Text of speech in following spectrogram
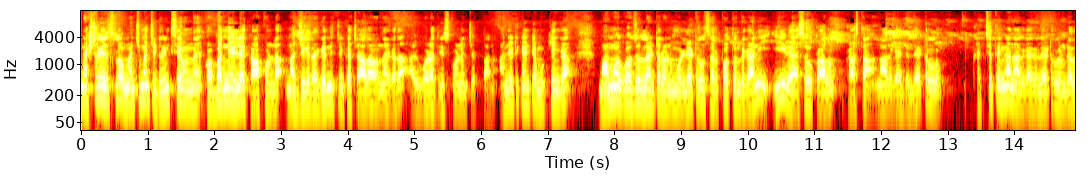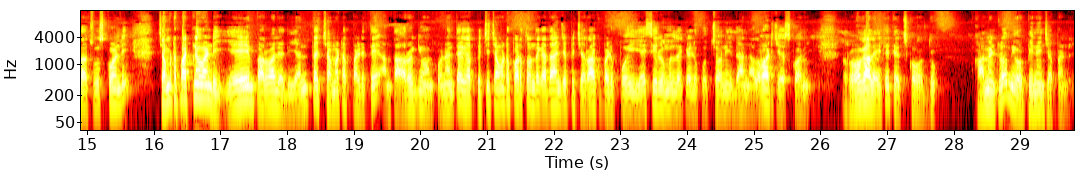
నెక్స్ట్ రీల్స్లో మంచి మంచి డ్రింక్సే ఉన్నాయి. కొబ్బరి నీళ్ళే కాకుండా మజ్జిగ దగ్గర నుంచి ఇంకా చాలా ఉన్నాయి కదా. అవి కూడా తీసుకోండి అని చెప్తాను. అన్నిటికంటే ముఖ్యంగా మామూలు రోజుల్లో అంటే రెండు మూడు లీటర్లు సరిపోతుంది. కానీ ఈ వేసవి కాలం కాస్త నాలుగైదు లీటర్లు ఖచ్చితంగా నాలుగైదు లీటర్లు ఉండేలా చూసుకోండి. చెమట పట్టినవ్వండి ఏం పర్వాలేదు. ఎంత చెమట పడితే అంత ఆరోగ్యం అనుకోండి. అంతే తప్పించి చెమట పడుతుంది కదా అని చెప్పి చిరాకు పడిపోయి ఏసీ రూముల్లోకి వెళ్ళి కూర్చొని దాన్ని అలవాటు చేసుకొని రోగాలు అయితే తెచ్చుకోవద్దు. కామెంట్లో మీ ఒపీనియన్ చెప్పండి.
